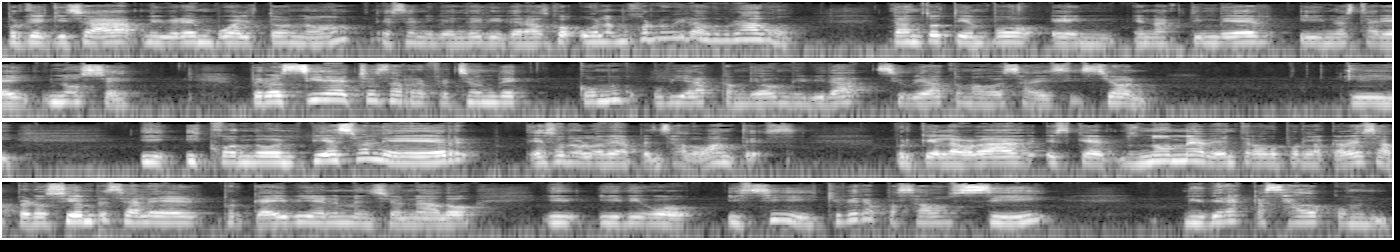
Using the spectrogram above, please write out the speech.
porque quizá me hubiera envuelto, ¿no? Ese nivel de liderazgo, o a lo mejor no hubiera durado tanto tiempo en, en Actimber y no estaría ahí, no sé. Pero sí he hecho esa reflexión de cómo hubiera cambiado mi vida si hubiera tomado esa decisión. Y, y, cuando empiezo a leer, eso no lo había pensado antes. porque la verdad es que pues, no me había entrado por la cabeza, pero sí empecé a leer porque ahí viene mencionado y, y digo, y sí, ¿qué hubiera pasado si me hubiera casado con,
